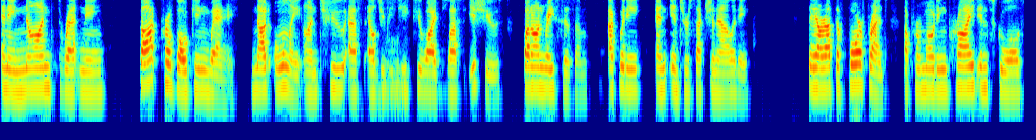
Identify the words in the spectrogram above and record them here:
in a non-threatening, thought-provoking way, not only on 2S LGBTQI plus issues, but on racism, equity, and intersectionality. They are at the forefront of promoting pride in schools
